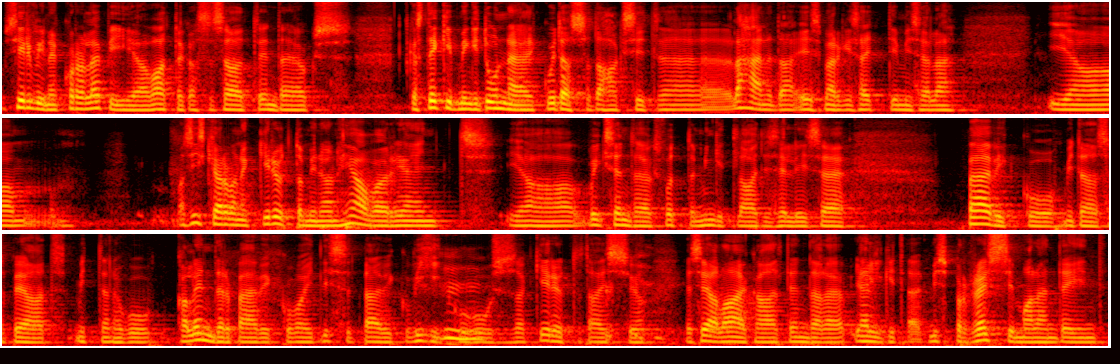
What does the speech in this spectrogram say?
sirvi need korra läbi ja vaata, kas sa saad enda jaoks kas tekib mingi tunne, kuidas sa tahaksid läheneda eesmärgi sättimisele ja ma siiski arvan, et kirjutamine on hea variant ja võiks enda jaoks võtta mingit laadi sellise päeviku, mida sa pead, mitte nagu kalenderpäeviku, vaid lihtsalt päeviku vihiku mm, -hmm. kuhu sa saad kirjutada asju ja seal aeg-ajalt endale jälgida, et mis progressi ma olen teinud.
